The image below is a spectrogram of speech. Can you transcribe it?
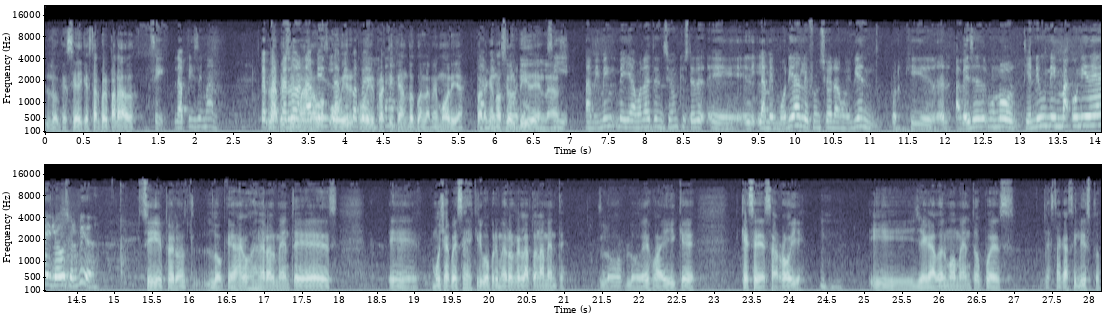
lo que sí hay que estar preparado. Sí, lápiz y mano. Lápiz Perdón, y mano lápiz, o, lápiz, ir, o, ir, practicando con la memoria para la que memoria. no se olviden las... Sí, a mí me, me llamó la atención que usted, eh, la memoria le funciona muy bien, porque a veces uno tiene una, una idea y luego se olvida. Sí, pero lo que hago generalmente es, eh, muchas veces escribo primero el relato en la mente, lo, lo dejo ahí que, que se desarrolle uh -huh. y llegado el momento pues ya está casi listo,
